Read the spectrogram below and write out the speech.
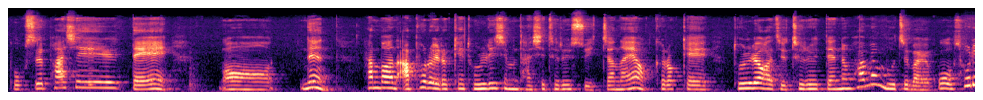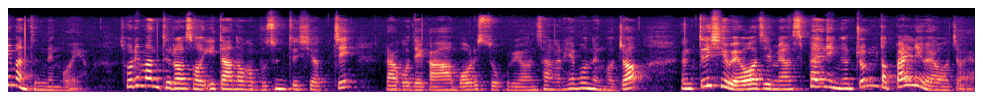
복습하실 때는 한번 앞으로 이렇게 돌리시면 다시 들을 수 있잖아요. 그렇게 돌려가지고 들을 때는 화면 보지 말고 소리만 듣는 거예요. 소리만 들어서 이 단어가 무슨 뜻이었지? 라고 내가 머릿속으로 연상을 해보는 거죠. 그럼 뜻이 외워지면 스펠링은 좀 더 빨리 외워져요.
